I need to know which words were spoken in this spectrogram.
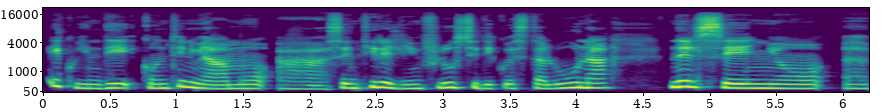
e quindi continuiamo a sentire gli influssi di questa Luna nel segno eh,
